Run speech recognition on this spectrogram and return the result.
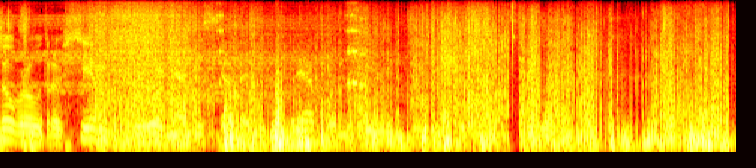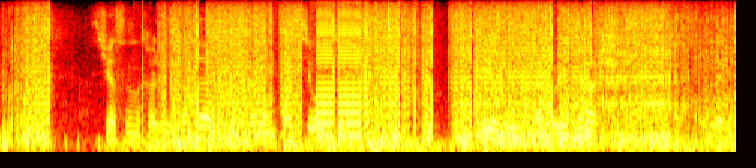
Доброе утро всем! Сегодня 10 декабря, понедельник 2017 год. Сейчас я нахожусь на даче, в втором поселке. Делаю второй этаж. Сказать,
